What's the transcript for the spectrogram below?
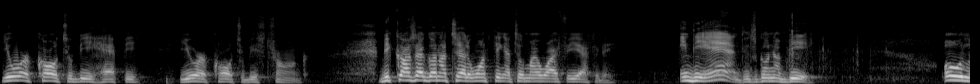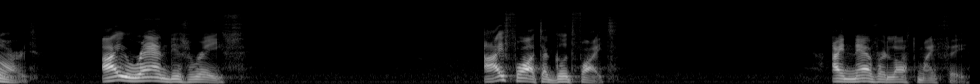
You were called to be happy. You were called to be strong. Because I'm going to tell you one thing I told my wife yesterday. In the end, it's going to be, oh Lord, I ran this race. I fought a good fight. I never lost my faith.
